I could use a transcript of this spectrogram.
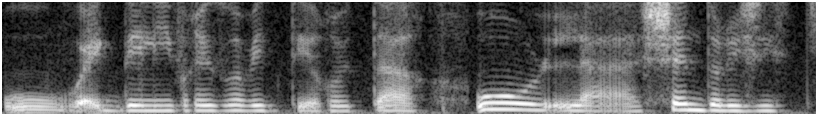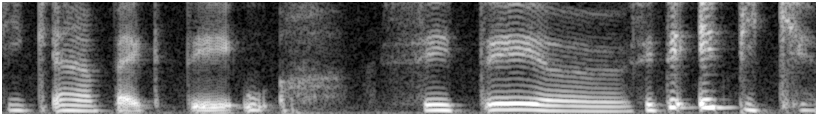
ou avec des livraisons avec des retards ou la chaîne de logistique est impactée ou oh, c'était euh, c'était épique,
